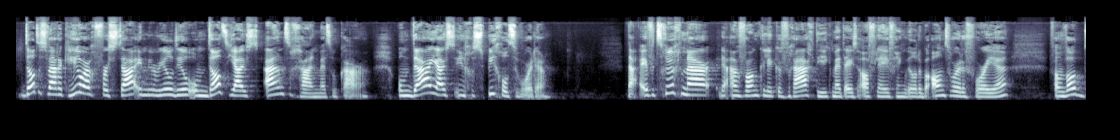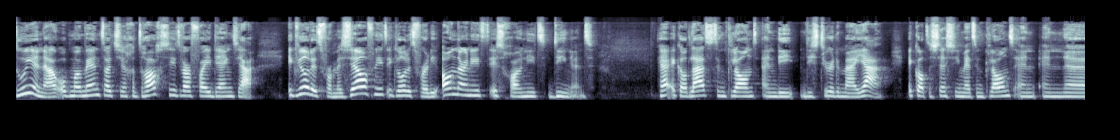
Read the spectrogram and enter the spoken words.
Dat is waar ik heel erg voor sta in de Real Deal, om dat juist aan te gaan met elkaar. Om daar juist in gespiegeld te worden. Nou, even terug naar de aanvankelijke vraag die ik met deze aflevering wilde beantwoorden voor je. Van wat doe je nou op het moment dat je gedrag ziet waarvan je denkt, ja, ik wil dit voor mezelf niet, ik wil dit voor die ander niet, het is gewoon niet dienend. Ik had laatst een klant en die, die stuurde mij, ja, ik had een sessie met een klant en, en uh,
